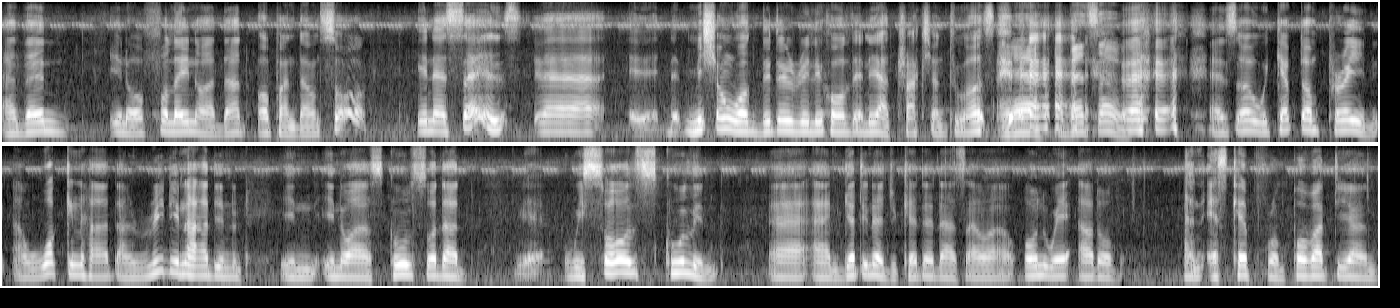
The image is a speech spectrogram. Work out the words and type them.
And then, you know, following our dad up and down. So, in a sense, uh, the mission work didn't really hold any attraction to us. Yeah, I bet so. and so we kept on praying and working hard and reading hard in in in our school so that we saw schooling uh, and getting educated as our own way out of an escape from poverty and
